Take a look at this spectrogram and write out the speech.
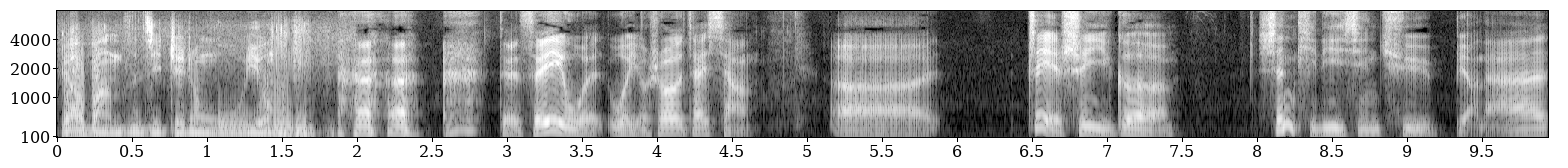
标榜自己这种无用，对，所以我我有时候在想，呃。这也是一个身体力行去表达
